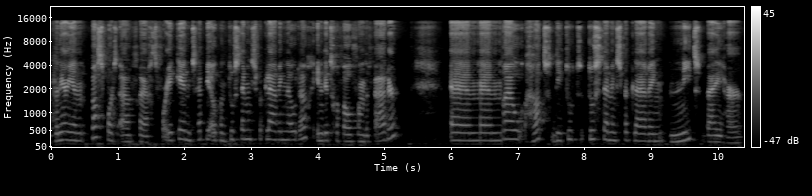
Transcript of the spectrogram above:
wanneer je een paspoort aanvraagt voor je kind, heb je ook een toestemmingsverklaring nodig. In dit geval van de vader. En de vrouw had die toestemmingsverklaring niet bij haar.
